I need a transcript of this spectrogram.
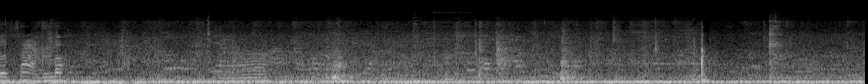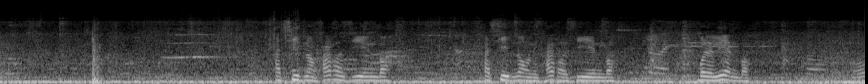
รสชาติขึ้นบ่อ่าอาชีพน้องค้ายเขาจีนบ่อาชีพน้องนี่ค้ายเขาจีนบ่โดยบ่ได้เรียนบ่ บอ โอ้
